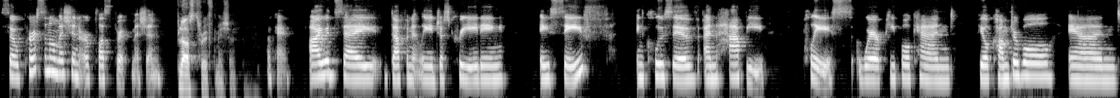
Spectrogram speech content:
So personal mission or plus thrift mission? Plus thrift mission. Okay. I would say definitely just creating a safe, inclusive, and happy place where people can feel comfortable and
